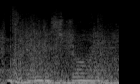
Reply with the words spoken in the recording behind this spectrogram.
Blood. spree.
